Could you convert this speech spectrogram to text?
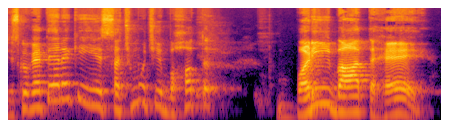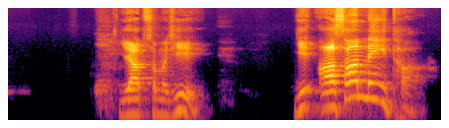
जिसको कहते हैं ना कि ये सचमुच ये बहुत बड़ी बात है। ये आप समझिए, ये आसान नहीं था।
